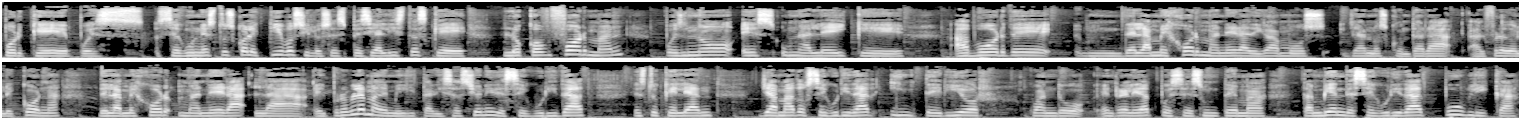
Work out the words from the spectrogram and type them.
porque pues según estos colectivos y los especialistas que lo conforman, pues no es una ley que aborde mm, de la mejor manera, digamos, ya nos contará Alfredo Lecona, de la mejor manera la, el problema de militarización y de seguridad, esto que le han llamado seguridad interior, cuando en realidad pues es un tema también de seguridad pública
